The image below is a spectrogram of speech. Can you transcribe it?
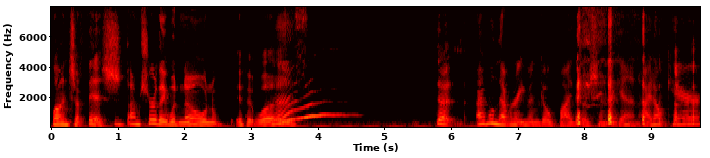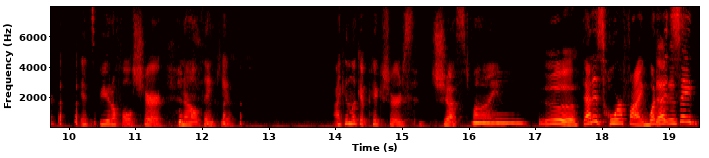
bunch of fish. I'm sure they would known if it was. That I will never even go by the ocean again. I don't care. It's beautiful, sure. No, thank you. I can look at pictures just fine. Ugh. That is horrifying. What That did it is- say?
